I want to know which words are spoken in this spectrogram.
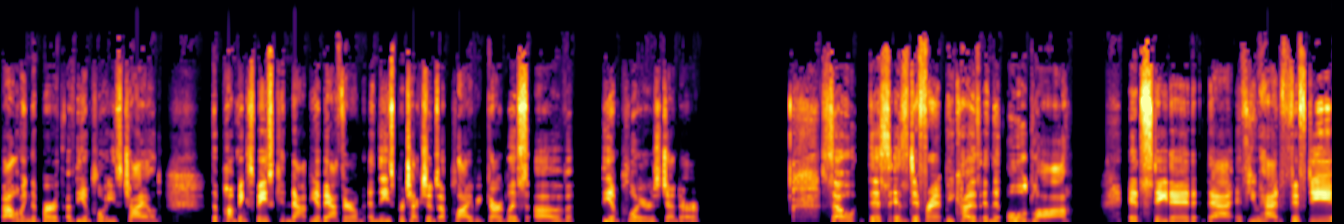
following the birth of the employee's child. The pumping space cannot be a bathroom, and these protections apply regardless of the employer's gender. So this is different because in the old law, it stated that if you had 50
